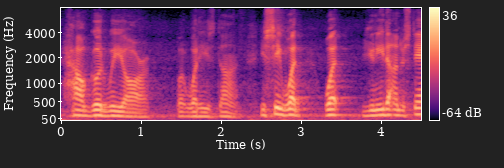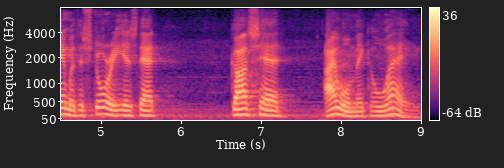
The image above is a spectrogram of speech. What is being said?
how good we are, but what He's done. You see, what, what you need to understand with this story is that God said, I will make a way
